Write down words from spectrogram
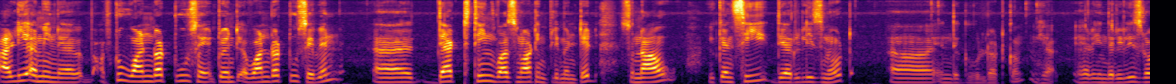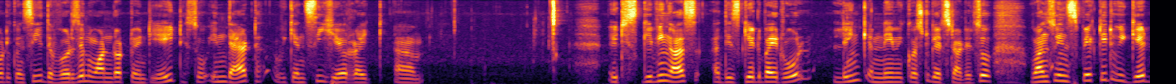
earlier I mean uh, up to 1.27 uh, that thing was not implemented. So now you can see their release note uh, in the google.com here here in the release note you can see the version 1.28 so in that we can see here like um, it's giving us uh, this get by role link and name equals to get started. So once we inspect it we get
